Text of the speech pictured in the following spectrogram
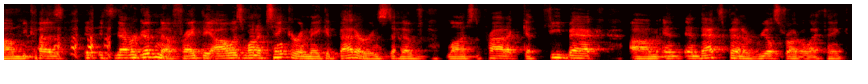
um, because it, it's never good enough. Right? They always want to tinker and make it better instead of launch the product, get feedback, um, and and that's been a real struggle, I think,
